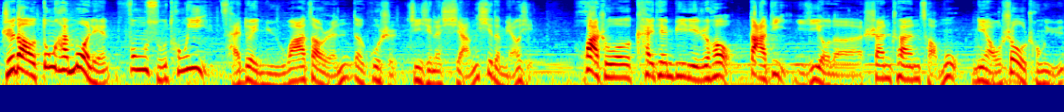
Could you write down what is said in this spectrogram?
直到东汉末年，风俗通义，才对女娲造人的故事进行了详细的描写。话说开天辟地之后，大地已经有了山川草木、鸟兽虫鱼。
